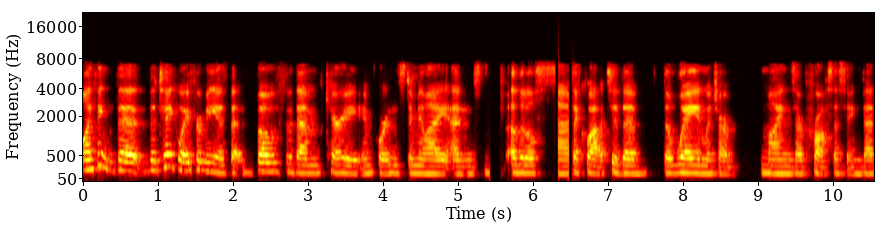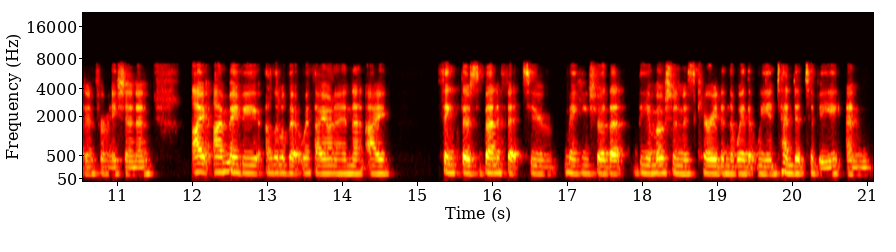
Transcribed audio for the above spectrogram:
Well i think the the takeaway for me is that both of them carry important stimuli and a little uh, to the the way in which our minds are processing that information. And I, I'm maybe a little bit with Iona in that I think there's benefit to making sure that the emotion is carried in the way that we intend it to be and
